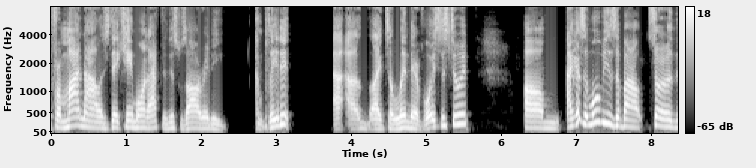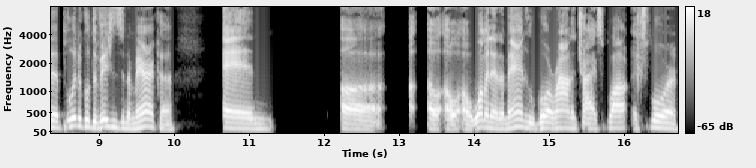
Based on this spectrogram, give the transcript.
from my knowledge, they came on after this was already completed, uh, uh, like to lend their voices to it. Um, I guess the movie is about sort of the political divisions in America, and uh, a, a, a, woman and a man who go around and try to explore explore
